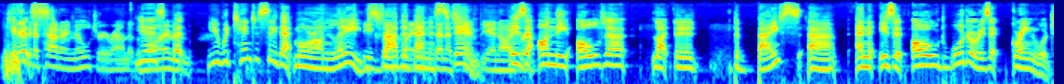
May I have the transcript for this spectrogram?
There's if a bit of powdery mildew around at the Yes, moment. but you would tend to see that more on leaves Exactly, rather than a, than a stem. stem. Yeah, no, I is agree. it on the older, like the the base, uh, and is it old wood or is it green wood?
